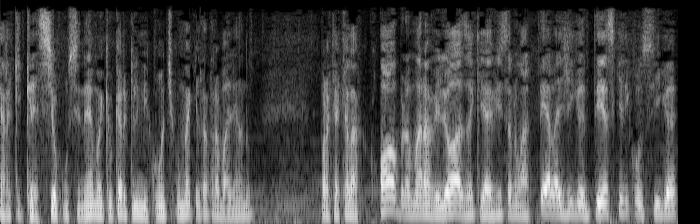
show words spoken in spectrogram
cara que cresceu com o cinema, que eu quero que ele me conte como é que ele está trabalhando para que aquela obra maravilhosa que é vista numa tela gigantesca ele consiga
